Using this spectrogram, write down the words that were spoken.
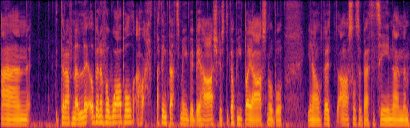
and they're having a little bit of a wobble. I, I think that's maybe a bit harsh because they got beat by Arsenal, but you know, Arsenal's a better team than them.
